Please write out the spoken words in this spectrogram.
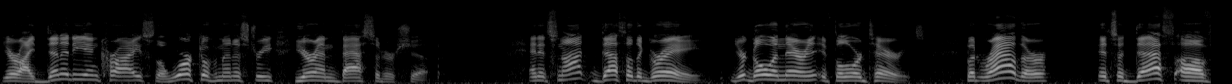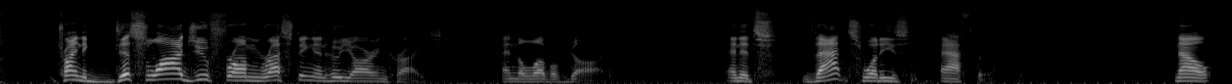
your identity in Christ, the work of ministry, your ambassadorship. And it's not death of the grave. You're going there if the Lord tarries. But rather, it's a death of trying to dislodge you from resting in who you are in Christ and the love of God. And it's that's what he's after. Now,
